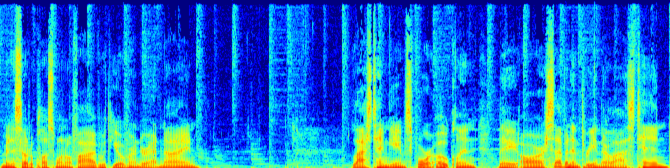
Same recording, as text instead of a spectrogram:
Minnesota plus 105 with the over under at 9. Last 10 games for Oakland, they are 7 and 3 in their last 10.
